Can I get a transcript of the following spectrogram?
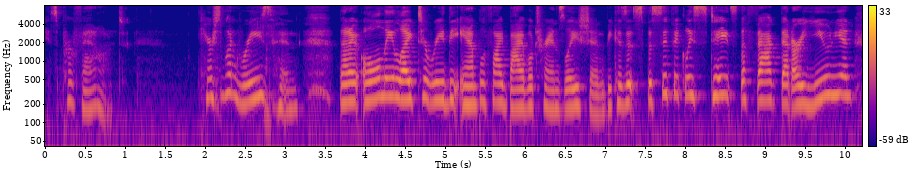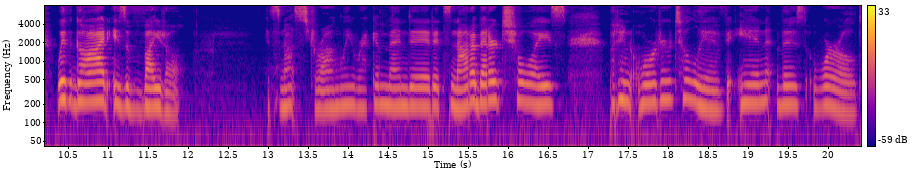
It's profound. Here's one reason that I only like to read the Amplified Bible translation because it specifically states the fact that our union with God is vital. It's not strongly recommended, it's not a better choice, but in order to live in this world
